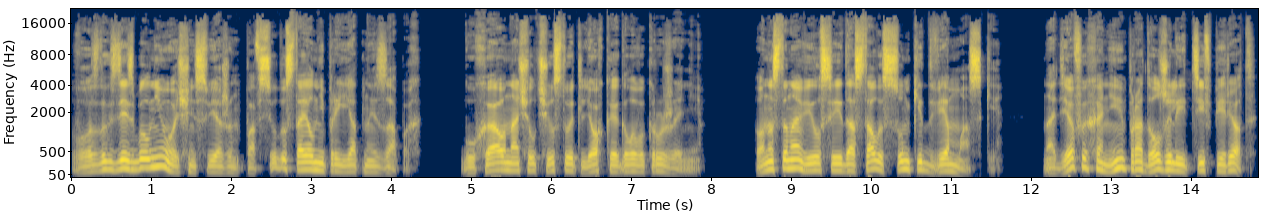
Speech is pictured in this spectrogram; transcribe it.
Воздух здесь был не очень свежим, повсюду стоял неприятный запах. Гухао начал чувствовать легкое головокружение. Он остановился и достал из сумки две маски. Надев их, они продолжили идти вперед.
